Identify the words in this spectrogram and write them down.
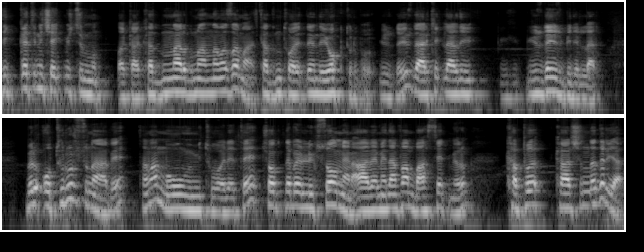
dikkatini çekmiştir mutlaka. Kadınlar bunu anlamaz ama kadın tuvaletlerinde yoktur bu yüzde yüz de erkeklerde yüzde yüz bilirler. Böyle oturursun abi tamam mı umumi tuvalete. Çok da böyle lüks olmayan AVM'den falan bahsetmiyorum. Kapı karşındadır ya.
